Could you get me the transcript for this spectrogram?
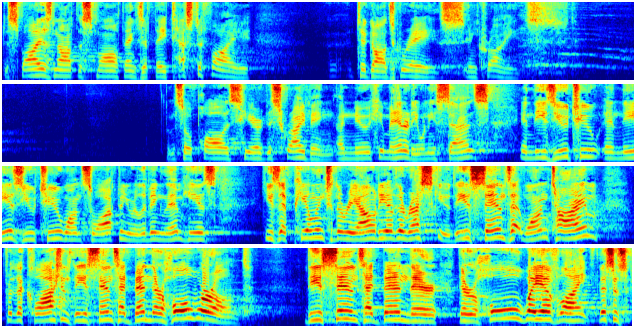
Despise not the small things if they testify to God's grace in Christ. And so Paul is here describing a new humanity when he says, in these you too, in these you too once walked and you were living them, he is he's appealing to the reality of the rescue. These sins at one time, for the Colossians, these sins had been their whole world. These sins had been their, their whole way of life. This is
